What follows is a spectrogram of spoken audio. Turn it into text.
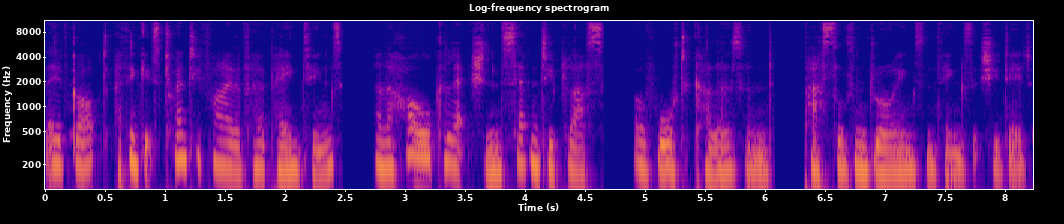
they've got, I think it's 25 of her paintings and a whole collection, 70 plus, of watercolours and pastels and drawings and things that she did.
